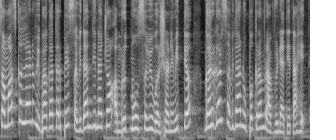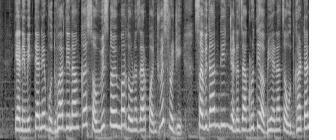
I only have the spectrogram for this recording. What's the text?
समाज कल्याण विभागातर्फे संविधान दिनाच्या अमृत महोत्सवी वर्षानिमित्त घरघर संविधान उपक्रम राबविण्यात येत आहेत. या निमित्ताने बुधवार दिनांक सव्वीस नोव्हेंबर दोन हजार पंचवीस रोजी संविधान दिन जनजागृती अभियानाचं उद्घाटन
